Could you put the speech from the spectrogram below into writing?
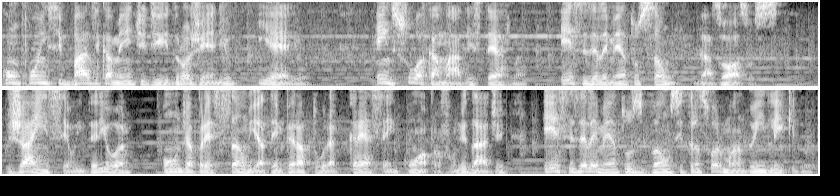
Compõe-se basicamente de hidrogênio e hélio. Em sua camada externa, esses elementos são gasosos. Já em seu interior, onde a pressão e a temperatura crescem com a profundidade, esses elementos vão se transformando em líquido.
